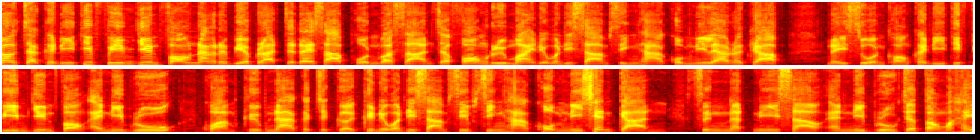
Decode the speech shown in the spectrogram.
นอกจากคดีที่ฟิล์มยื่นฟ้องนางระเบียบรัฐจะได้ทราบผลว่าศาลจะฟ้องหรือไม่ในวันที่ 3 สิงหาคมนี้แล้วนะครับ ในส่วนของคดีที่ฟิล์มยื่นฟ้องแอนนี่บรูคความคืบหน้าก็จะเกิดขึ้นในวันที่ 30 สิงหาคมนี้เช่นกัน ซึ่งนัดนี้สาวแอนนี่บรูคจะต้องมาให้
